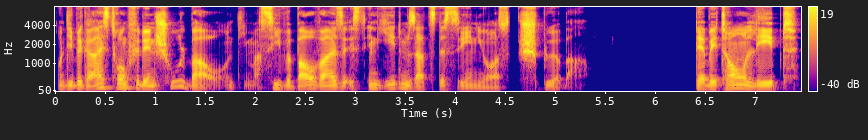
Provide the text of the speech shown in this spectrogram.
und die Begeisterung für den Schulbau und die massive Bauweise ist in jedem Satz des Seniors spürbar. Der Beton lebt,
